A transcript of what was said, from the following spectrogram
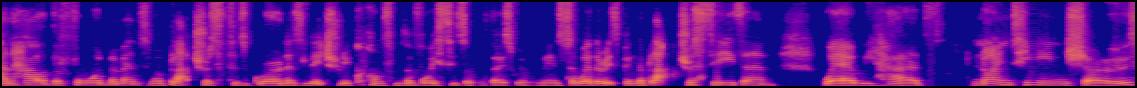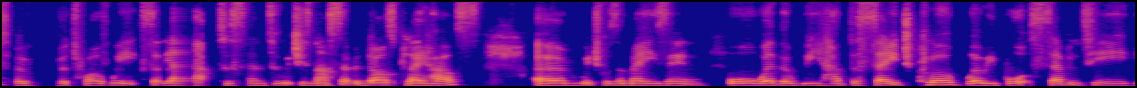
and how the forward momentum of Blacktress has grown has literally come from the voices of those women. So whether it's been the Black Trust season, where we had 19 shows over 12 weeks at the Actors Centre, which is now Seven Dials Playhouse, um, which was amazing. Or whether we had the Sage Club, where we brought 70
